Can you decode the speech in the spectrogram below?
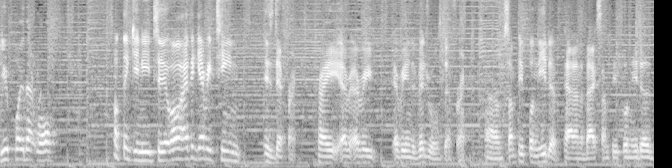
do you play that role? I don't think you need to. Well i think every team is different right? Every every, every individual is different. Um, some people need a pat on the back some people need a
